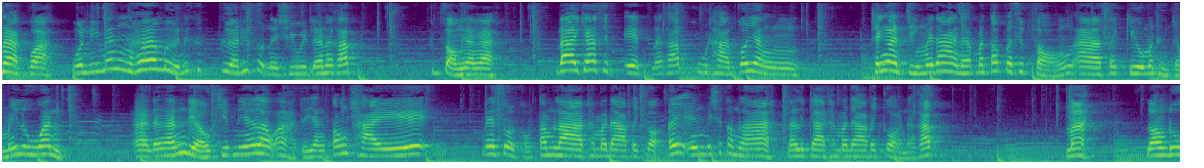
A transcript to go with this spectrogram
หนักว่ะ วันนี้แม่งห้าหมื่นนี่คือเกลือที่สุดในชีวิตแล้วนะครับ12ยังอะ ได้แค่11นะครับ ครูไทม์ก็ยังใช้งานจริงไม่ได้นะครับ มันต้องเป็น12อ่าสกิลมันถึงจะไม่ล้วน อ่าดังนั้นเดี๋ยวคลิปนี้เราอาจจะยังต้องใช้ ในส่วนของตำราธรรมดาไปก่อนเอ้ยเอ้ยไม่ใช่ตำรา นาฬิกาธรรมดาไปก่อนนะครับ มา ลองดู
